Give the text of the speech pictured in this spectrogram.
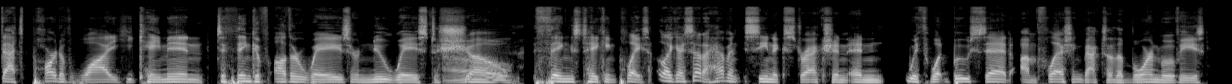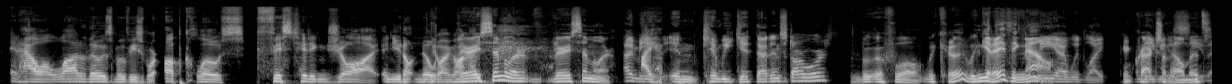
that's part of why he came in to think of other ways or new ways to show oh. things taking place. Like I said, I haven't seen Extraction and with what Boo said, I'm flashing back to the Bourne movies and how a lot of those movies were up close, fist hitting jaw, and you don't know what's going on. Very I- similar. Very similar. I mean, and can we get that in Star Wars? Well, we could. We can get anything For now. me, I would like Can crack some helmets.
